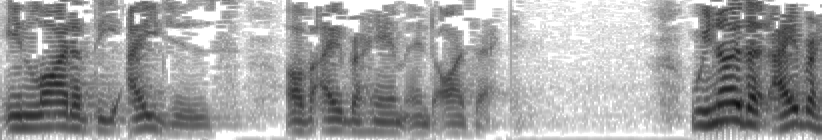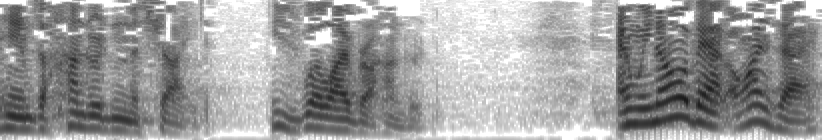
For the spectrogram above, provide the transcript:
in light of the ages of Abraham and Isaac. We know that Abraham's a hundred in the shade. He's well over a hundred. And we know about Isaac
